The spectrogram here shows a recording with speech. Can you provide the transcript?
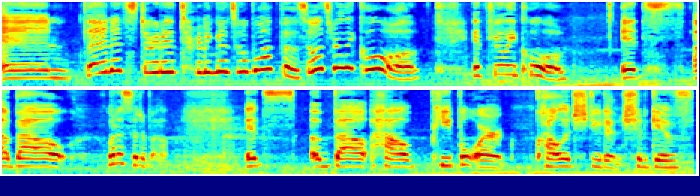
and then it started turning into a blog post. So it's really cool. It's really cool. It's about, what is it about? It's about how people or college students should give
